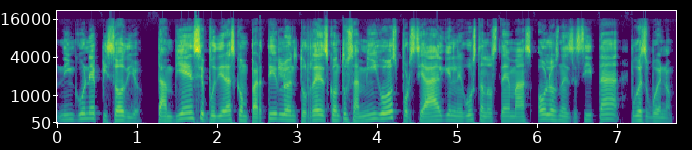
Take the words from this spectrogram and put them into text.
ningún episodio. También si pudieras compartirlo en tus redes con tus amigos por si a alguien le gustan los temas o los necesita, pues bueno,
